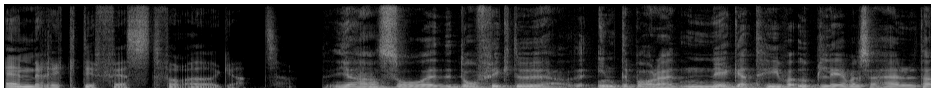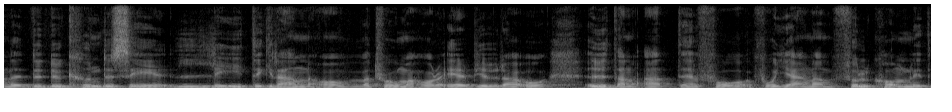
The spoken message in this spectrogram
en riktig fest för ögat. Ja, så då fick du inte bara negativa upplevelser här utan du, du, kunde se lite grann av vad trauma har att erbjuda och utan att eh, få, få hjärnan fullkomligt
